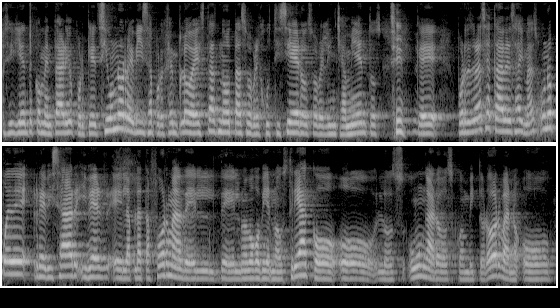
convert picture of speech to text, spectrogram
siguiente comentario, porque si uno revisa, por ejemplo, estas notas sobre justicieros, sobre linchamientos, que por desgracia cada vez hay más, uno puede revisar y ver eh, la plataforma del, del nuevo gobierno austriaco o los húngaros con Víctor Orbán o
